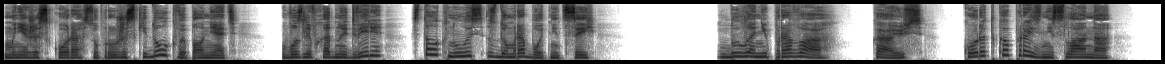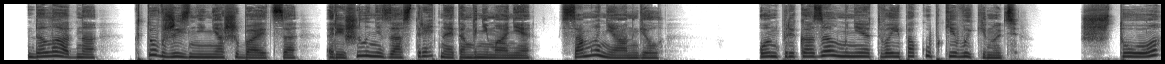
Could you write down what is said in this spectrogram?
Мне же скоро супружеский долг выполнять. Возле входной двери столкнулась с домработницей. «Была не права, каюсь», – коротко произнесла она. «Да ладно, кто в жизни не ошибается?» Решила не заострять на этом внимание. Сама не ангел. Он приказал мне твои покупки выкинуть. Что?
